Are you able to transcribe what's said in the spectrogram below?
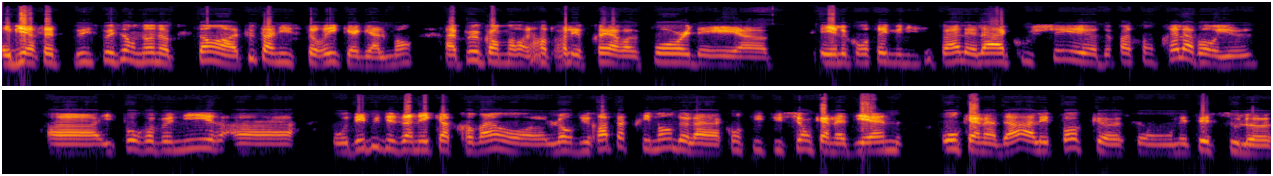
eh bien, cette disposition nonobstant a tout un historique également, un peu comme entre les frères Ford et, euh, et le conseil municipal. Elle a accouché de façon très laborieuse. il faut revenir au début des années 80, lors du rapatriement de la Constitution canadienne au Canada. À l'époque, on était sous le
